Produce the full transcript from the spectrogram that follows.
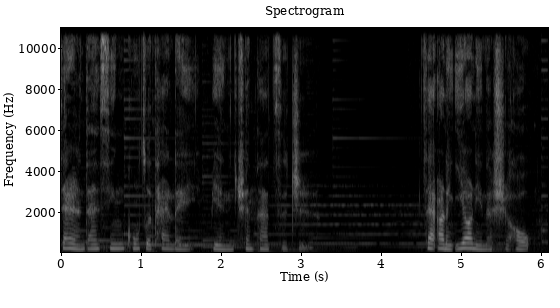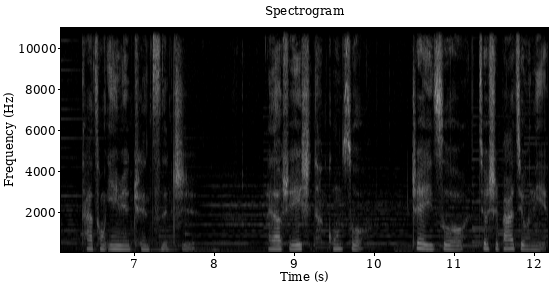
家人担心工作太累，便劝他辞职。在二零一二年的时候，他从演员圈辞职，来到学艺食堂工作。这一做就是八九年。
